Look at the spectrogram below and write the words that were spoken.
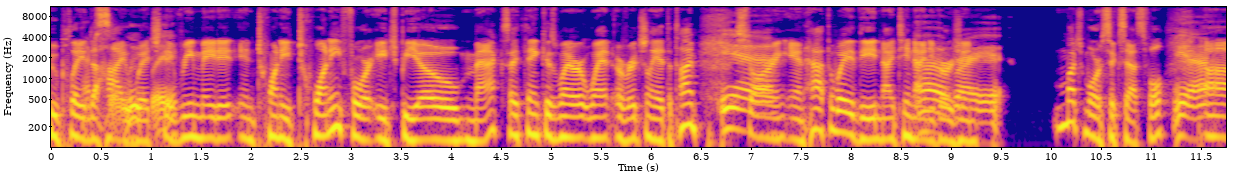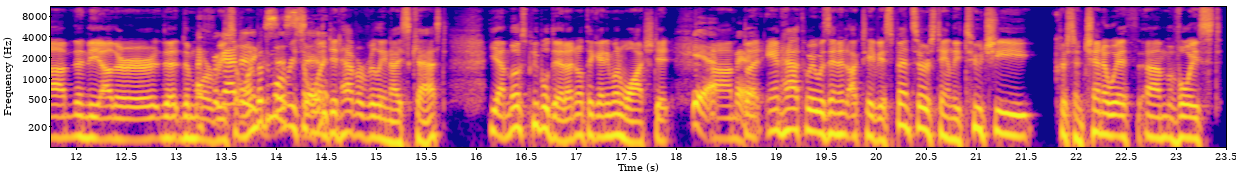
who played the High Witch. They remade it in 2020 for HBO Max, I think is where it went originally at the time, Yeah. starring Anne Hathaway. The 1990 Oh, version, right. much more successful Yeah. um, than the other, the, the more recent one. But the more recent one did have a really nice cast. Yeah, most people did. I don't think anyone watched it. Yeah, Um, but Anne Hathaway was in it. Octavia Spencer, Stanley Tucci, Kristin Chenoweth um, voiced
